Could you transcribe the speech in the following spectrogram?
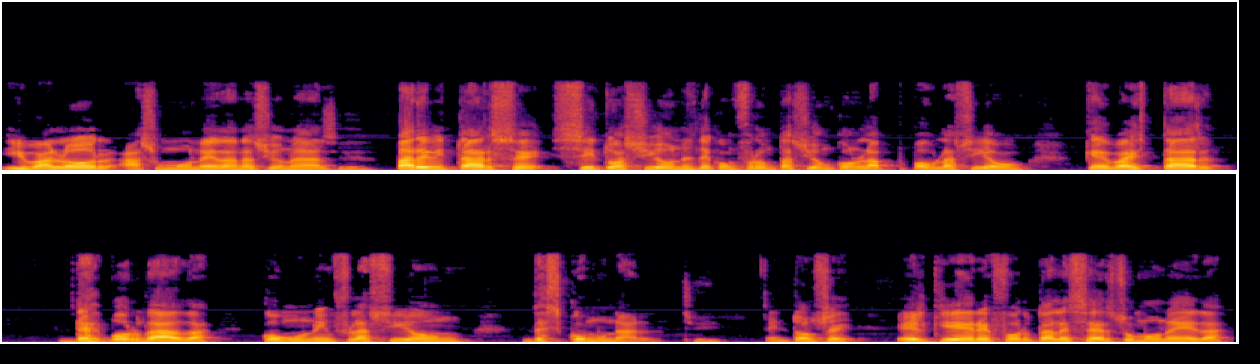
y valor a su moneda nacional para evitarse situaciones de confrontación con la población que va a estar desbordada con una inflación descomunal. Entonces, él quiere fortalecer su moneda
